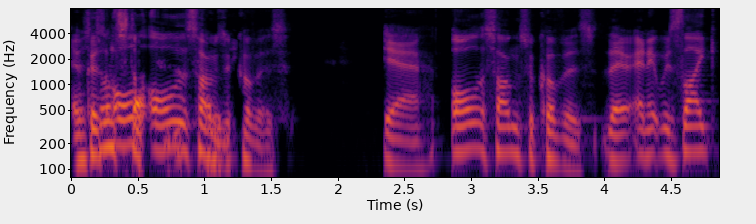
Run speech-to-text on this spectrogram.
Because all, all the songs were covers. Yeah, all the songs were covers there, and it was like,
